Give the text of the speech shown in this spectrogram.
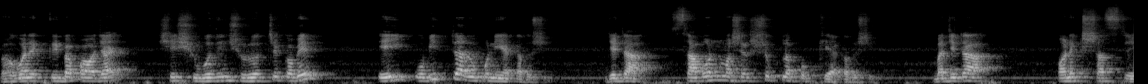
ভগবানের কৃপা পাওয়া যায়, সেই শুভ দিন শুরু হচ্ছে কবে? এই পবিত্রা রূপণী একাদশী, যেটা শ্রাবণ মাসের শুক্লপক্ষী একাদশী, বা যেটা অনেক শাস্ত্রে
